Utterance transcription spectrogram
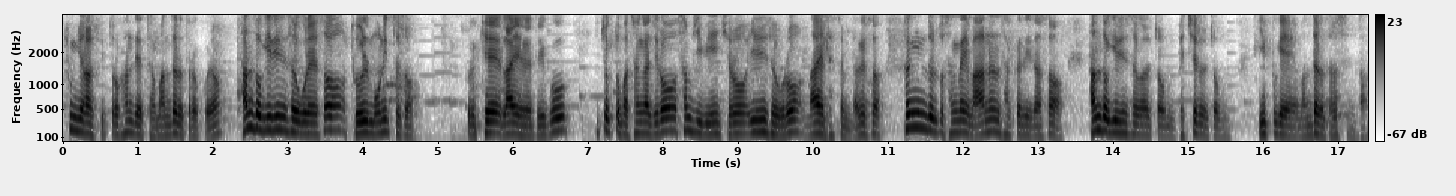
충전할 수 있도록 한 대 더 만들어 드렸고요. 단독 1인석으로 해서 둘 모니터 존 그렇게 라이를 해드리고 이쪽도 마찬가지로 32인치로 1인석으로 나열을 했습니다. 그래서 성인들도 상당히 많은 사건이라서 단독 1인석을 좀 배치를 좀 이쁘게 만들어 드렸습니다.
